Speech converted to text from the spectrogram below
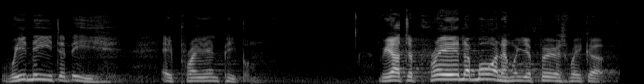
we need to be a praying people. We have to pray in the morning when you first wake up,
